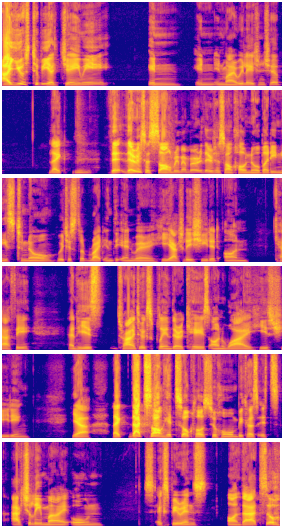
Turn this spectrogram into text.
i used to be a jamie in in in my relationship. Like Mm. there, there is a song remember? There's a song called nobody needs to know which is the right in the end where he actually cheated on kathy and he's trying to explain their case on why he's cheating. Yeah like that song hit so close to home because it's actually my own experience on that. So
